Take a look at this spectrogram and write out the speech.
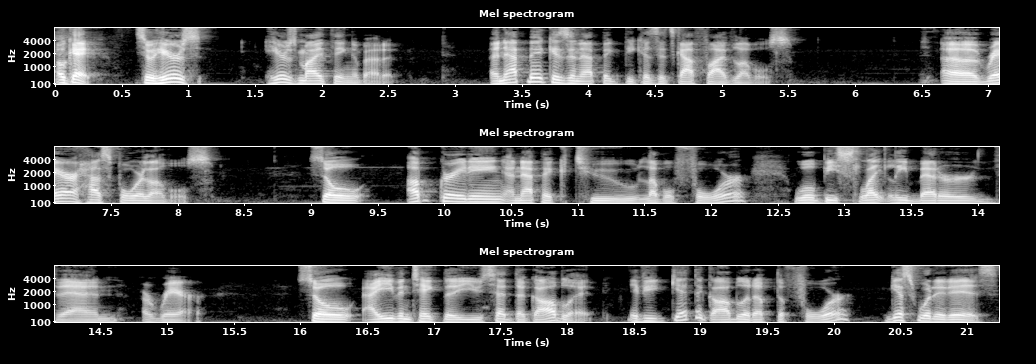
okay, so here's here's my thing about it. An epic is an epic because it's got five levels. Uh, rare has four levels. So upgrading an epic to level four will be slightly better than a rare. So I even take the you said the goblet. If you get the goblet up to four, guess what it is?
